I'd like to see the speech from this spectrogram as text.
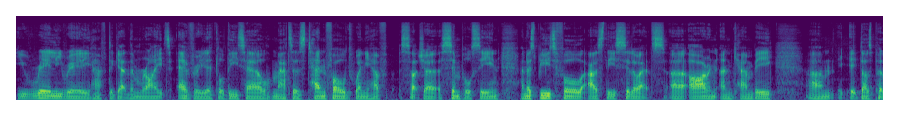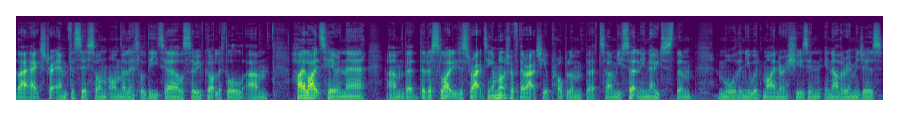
you really, really have to get them right. Every little detail matters tenfold when you have such a, a simple scene. And as beautiful as these silhouettes uh, are and, and, can be, um, it does put that extra emphasis on, on the little details. So we've got little um, highlights here and there um, that, that are slightly distracting. I'm not sure if they're actually a problem, but um, you certainly notice them more than you would minor issues in, in other images.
